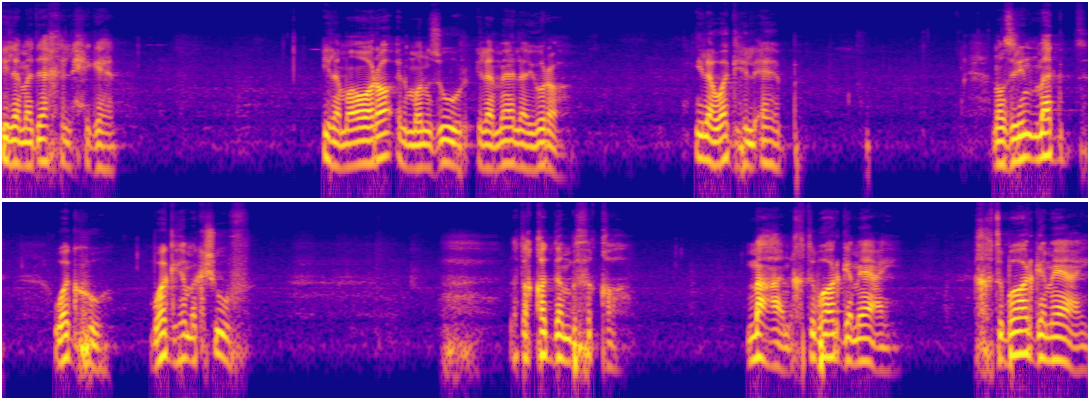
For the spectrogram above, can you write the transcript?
إلى مداخل الحجاب إلى ما وراء المنظور إلى ما لا يرى إلى وجه الآب. ناظرين مجد وجهه وجه مكشوف. نتقدم بثقة. معا اختبار جماعي اختبار جماعي.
